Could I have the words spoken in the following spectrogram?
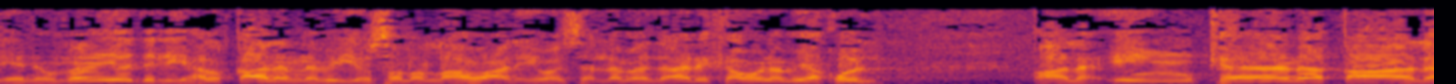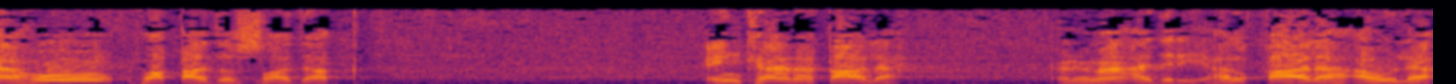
لأنه ما يدري هل قال النبي صلى الله عليه وسلم ذلك أو لم يقل. قال إن كان قاله فقد صدق. إن كان قاله. أنا ما أدري هل قاله أو لا.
